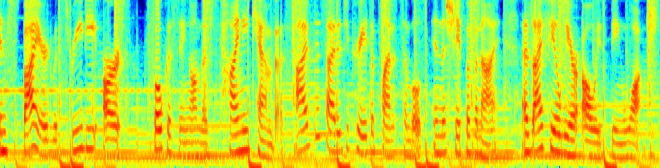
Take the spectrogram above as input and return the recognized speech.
inspired with 3D art focusing on this tiny canvas. I've decided to create the planet symbols in the shape of an eye, as I feel we are always being watched.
